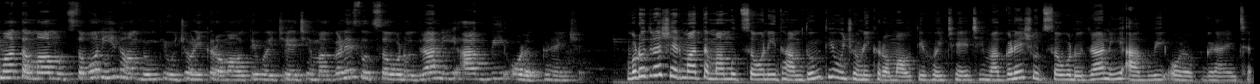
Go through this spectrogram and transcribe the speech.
શહેરમાં તમામ ઉત્સવોની ધામધૂમથી ઉજવણી કરવામાં આવતી હોય છે, જેમાં ગણેશ ઉત્સવ વડોદરાની આગવી ઓળખ ગણાય છે. વડોદરા શહેરમાં તમામ ઉત્સવોની ધામધૂમથી ઉજવણી કરવામાં આવતી હોય છે, જેમાં ગણેશ ઉત્સવ વડોદરાની આગવી ઓળખ ગણાય છે.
